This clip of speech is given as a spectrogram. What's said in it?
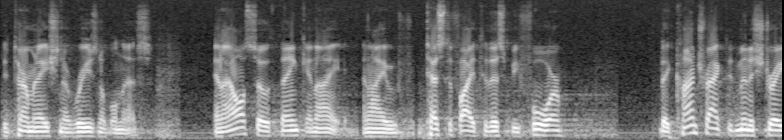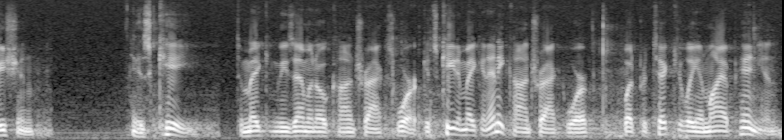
determination of reasonableness. And I also think, and, I, and I've testified to this before, that contract administration is key to making these M&O contracts work. It's key to making any contract work, but particularly, in my opinion,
